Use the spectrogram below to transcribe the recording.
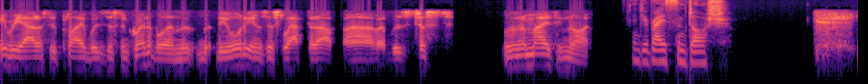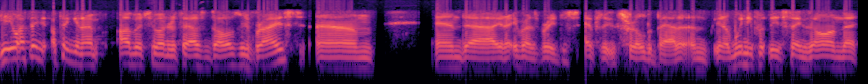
every artist who played was just incredible, and the, the audience just lapped it up. Uh, it was just it was an amazing night. And you raised some dosh. Yeah, I think I think you know over two hundred thousand dollars we've raised, um, and uh, you know everyone's really just absolutely thrilled about it. And you know when you put these things on, the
